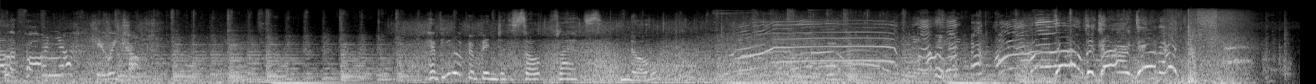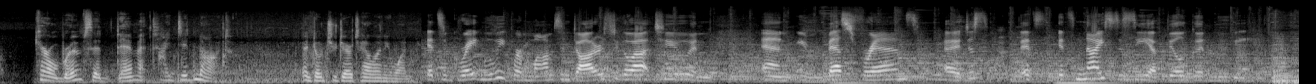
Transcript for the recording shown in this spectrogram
California, here we come. Have you ever been to the Salt Flats? No. Down the car, damn it! Carol Brim said, damn it. I did not. And don't you dare tell anyone. It's a great movie for moms and daughters to go out to and and your best friends. Uh, just it's it's nice to see a feel good movie.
